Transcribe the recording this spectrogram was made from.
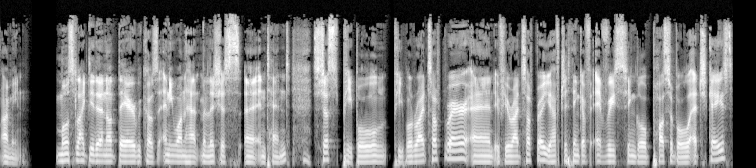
I mean, most likely they're not there because anyone had malicious uh, intent. It's just people. People write software, and if you write software, you have to think of every single possible edge case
